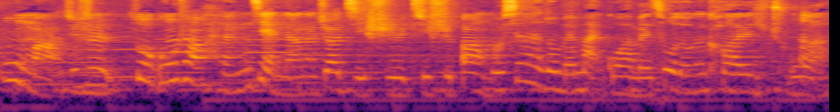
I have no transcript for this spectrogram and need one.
布嘛，就是做工上很简单的，就要几十几十磅嘛我。现在都没买过啊，每次我都跟 college 出啊，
